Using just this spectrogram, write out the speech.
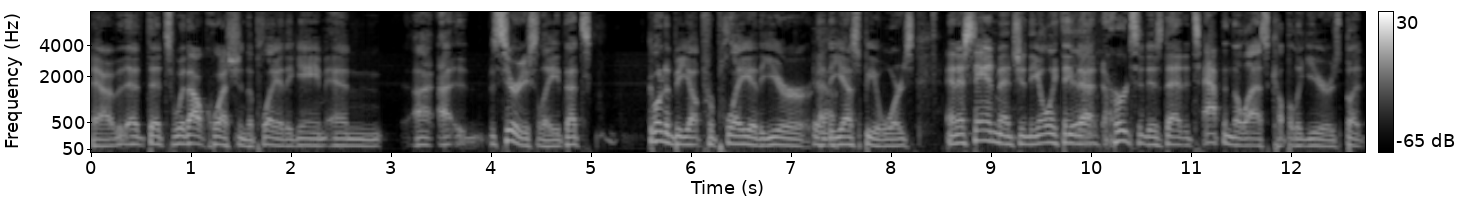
yeah, that, that's without question the play of the game, and I, I, seriously, that's going to be up for play of the year Yeah. at the ESPY Awards. And as Stan mentioned, the only thing Yeah. that hurts it is that it's happened the last couple of years, but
